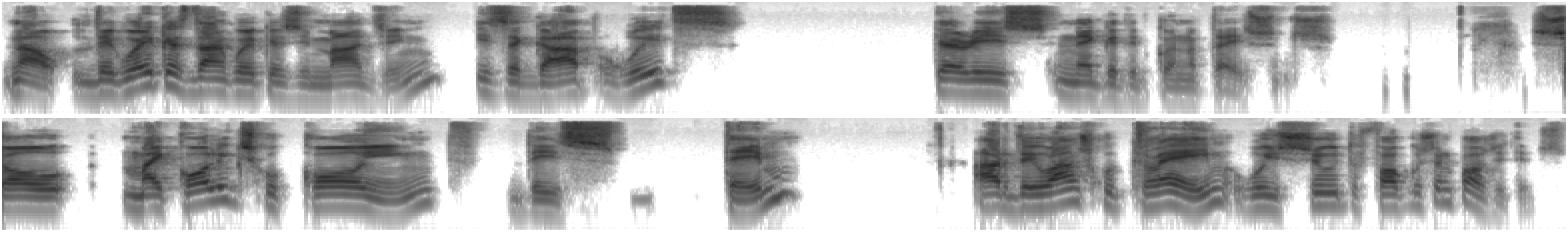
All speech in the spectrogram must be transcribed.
Now, the work as done, work as imagined is a gap which carries negative connotations. So my colleagues who coined this term are the ones who claim we should focus on positives,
